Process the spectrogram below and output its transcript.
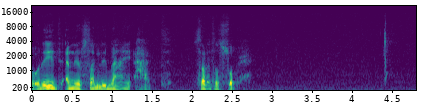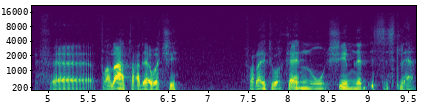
أريد أن يصلي معي أحد صلاة الصبح. فطلعت على وجهه فرأيت وكأنه شيء من الاستسلام.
